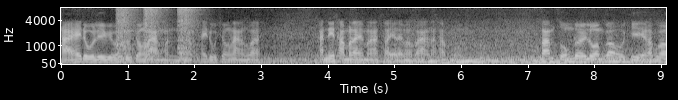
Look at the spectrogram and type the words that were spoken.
ถ่ายให้ดูรีวิวให้ดูช่วงล่างมันให้ดูช่วงล่างว่าคันนี้ทำอะไรมาใส่อะไรมาบ้างนะครับผมความสูงโดยรวมก็โอเคครับก็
